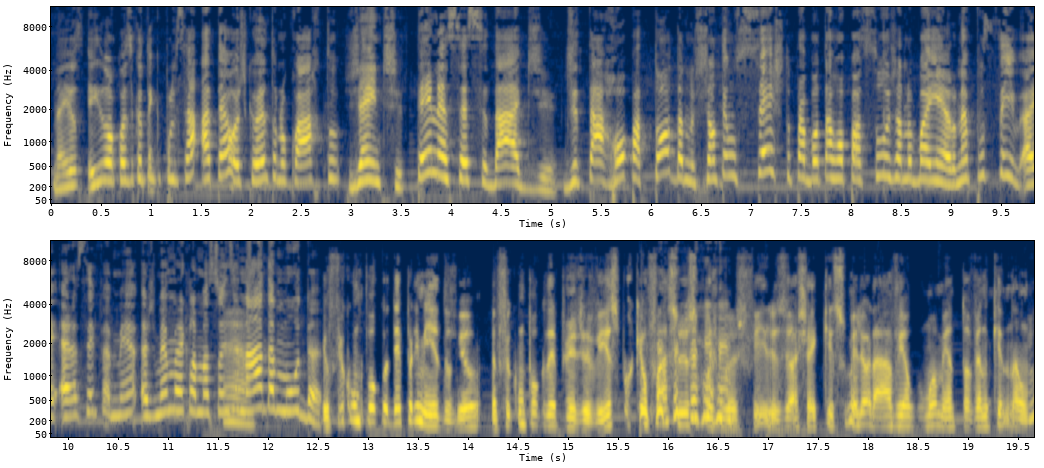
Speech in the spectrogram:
né? Eu- E uma coisa que eu tenho que policiar até hoje, que eu entro no quarto, gente, tem necessidade de estar roupa toda no chão, tem um cesto pra botar roupa suja no banheiro, não é possível. Aí Era sempre a me- as mesmas reclamações É. e nada muda. Eu fico um pouco deprimido, viu? Eu fico um pouco deprimido de ver isso, porque eu faço isso com os meus filhos eu achei que isso melhorava em algum momento. Tô vendo que não.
